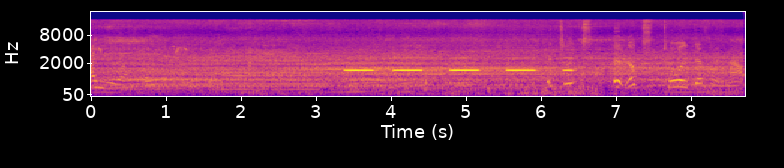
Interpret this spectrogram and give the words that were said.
I knew It looks, it looks totally different now,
